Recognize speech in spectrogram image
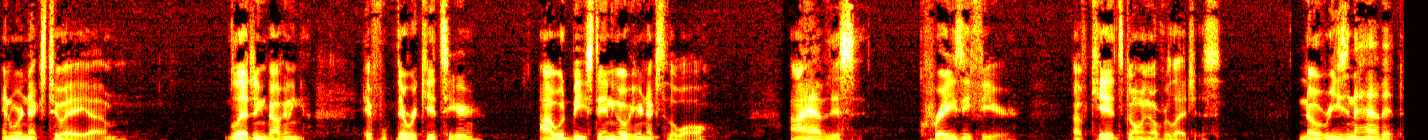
and we're next to a um, ledging balcony. If there were kids here, I would be standing over here next to the wall. I have this crazy fear of kids going over ledges. No reason to have it.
